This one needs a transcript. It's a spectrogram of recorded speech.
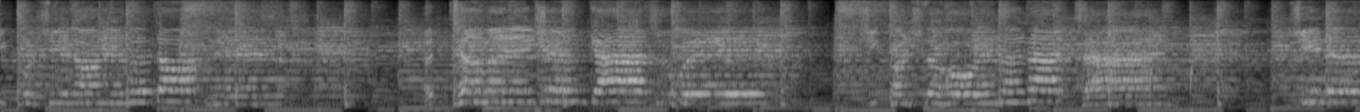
She pushes on in the darkness. Her determination guides her way. She punched a hole in the night time. She knew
